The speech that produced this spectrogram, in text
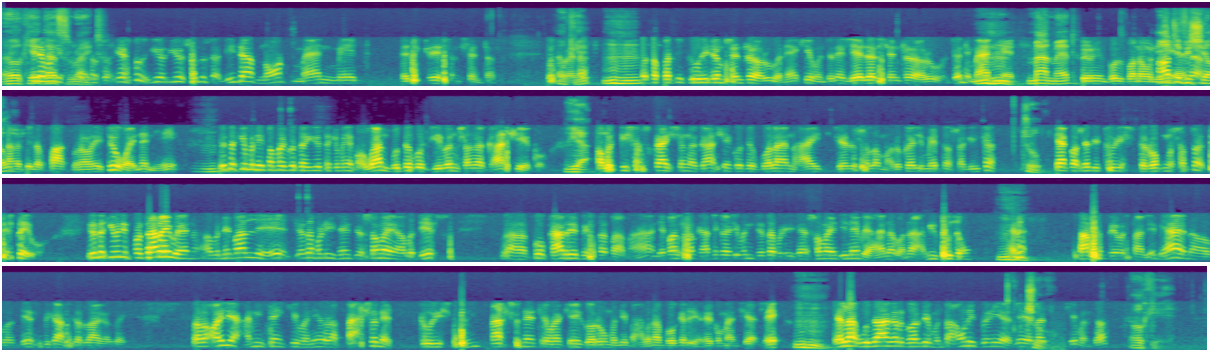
okay that's right यस्तो यो यो सुन्नुहोस् न these are not man made recreation centre okay hmm, कति टुरिज्म सेन्टरहरू भने के भन्छ नि लेजर सेन्टरहरू हुन्छ नि man made man made swimming pool बनाउने. होइन, पार्क बनाउने त्यो होइन नि। यो त के भने तपाईँको त यो त के भने भगवान् बुद्धको जीवनसँग गाँसिएको अब जिसस क्राइस्टसँग गाँसिएको त्यो गोलान हाइट जेरुसलमहरू कहिले मेट्न सकिन्छ? त्यहाँ कसैले टुरिस्ट रोक्न सक्छ? त्यस्तै हो। यो त के भने प्रचारै भएन। अब नेपालले त्यतापट्टि चाहिँ त्यो समय अब देश को कार्य व्यस्ततामा नेपाल सरकारले कहिले पनि त्यतापट्टि चाहिँ समय दिनै भ्याएन भनेर हामी बुझौँ होइन? शासन व्यवस्थाले भ्याएन अब देश विकास गर्दा गर्दै। तर अहिले हामी चाहिँ के भने एउटा प्यासनेट टुरिस्ट पनि प्यासनेट एउटा केही गरौँ भन्ने भावना बोकेर हिँडेको मान्छेहरूले यसलाई उजागर गरिदियो भने त आउने पिँढीहरूले यसलाई के भन्छ?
